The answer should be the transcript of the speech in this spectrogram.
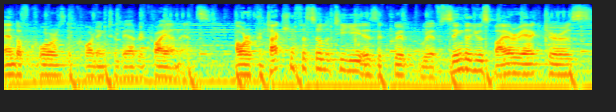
and of course according to their requirements. Our production facility is equipped with single-use bioreactors,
